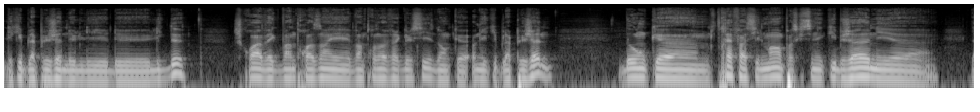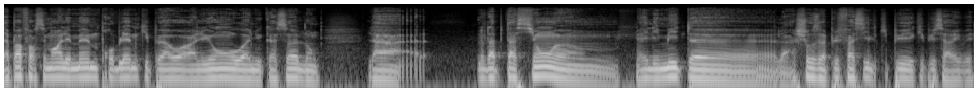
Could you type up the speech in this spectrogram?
l'équipe la plus jeune de, de, Ligue 2. Je crois avec 23 ans et 23 ans,6, donc euh, on est l'équipe la plus jeune. Donc, euh, très facilement, parce que c'est une équipe jeune et euh, il n'a pas forcément les mêmes problèmes qu'il peut avoir à Lyon ou à Newcastle. Donc, l'adaptation la, est limite euh, la chose la plus facile qui, qui puisse arriver.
